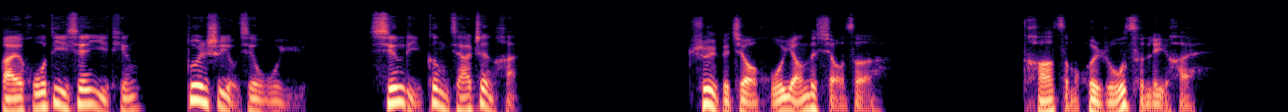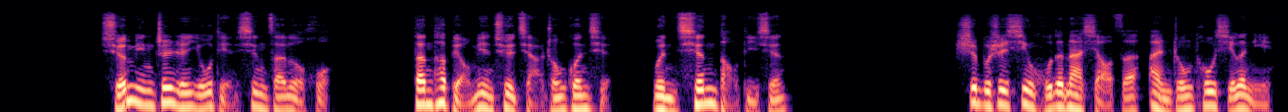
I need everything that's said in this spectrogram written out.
百狐地仙一听，顿时有些无语，心里更加震撼。这个叫胡杨的小子，他怎么会如此厉害？玄冥真人有点幸灾乐祸，但他表面却假装关切。问千岛地仙：“是不是姓胡的那小子暗中偷袭了你？”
